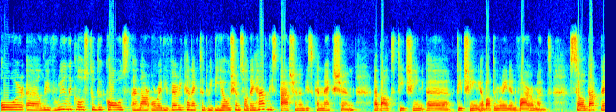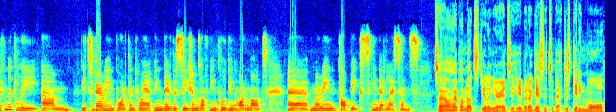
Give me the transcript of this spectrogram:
or uh, live really close to the coast and are already very connected with the ocean. So they have this passion and this connection about teaching uh, teaching about the marine environment. So that definitely um, it's very important when in their decisions of including or not uh, marine topics in their lessons. So I hope I'm not stealing your answer here, but I guess it's about just getting more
